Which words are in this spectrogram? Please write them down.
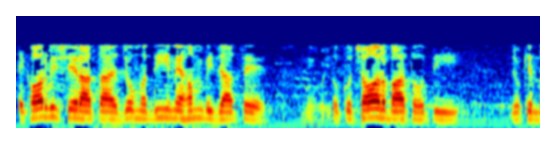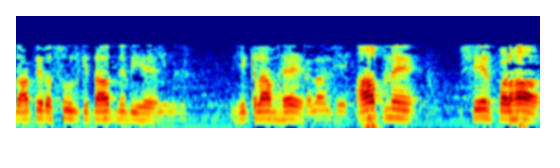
ایک اور بھی شعر آتا ہے جو مدینے ہم بھی جاتے تو کچھ اور بات ہوتی جو کہ نعت رسول کتاب میں بھی ہے۔ یہ کلام ہے۔ آپ نے شعر پڑھا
